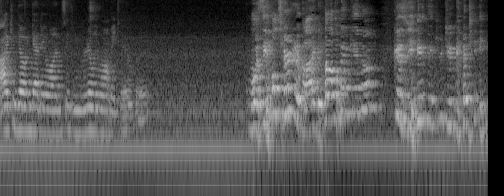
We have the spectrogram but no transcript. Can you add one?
I can go and get new ones if you really want me to, but What's the alternative? I go and get them? Because you think you're too good to eat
